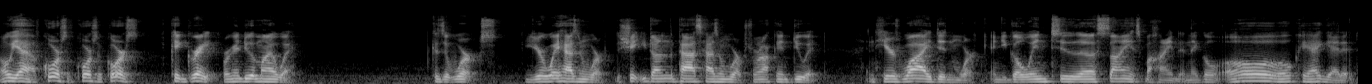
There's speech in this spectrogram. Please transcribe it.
Oh, yeah, of course, of course, of course. Okay, great. We're going to do it my way. Because it works. Your way hasn't worked. The shit you've done in the past hasn't worked. So we're not going to do it. And here's why it didn't work. And you go into the science behind it, and they go, oh, okay, I get it.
